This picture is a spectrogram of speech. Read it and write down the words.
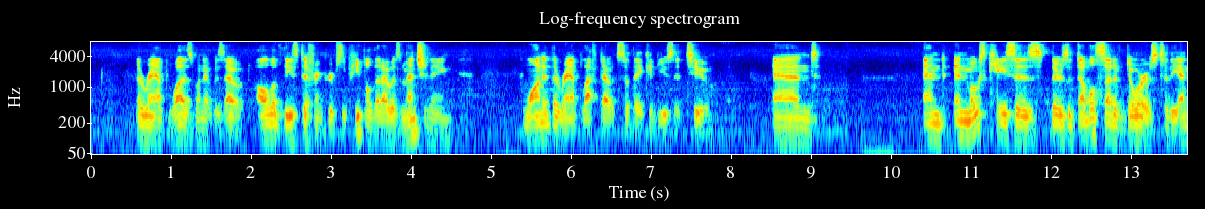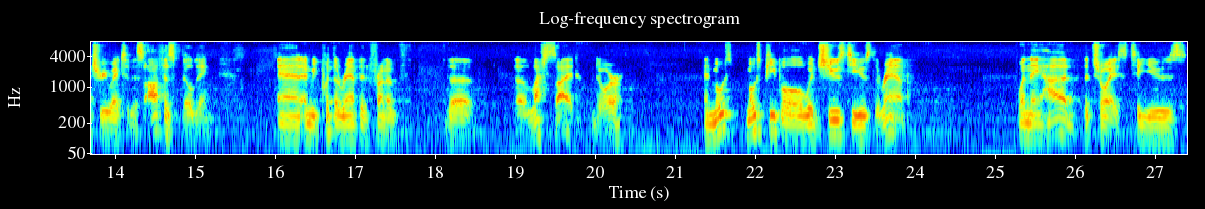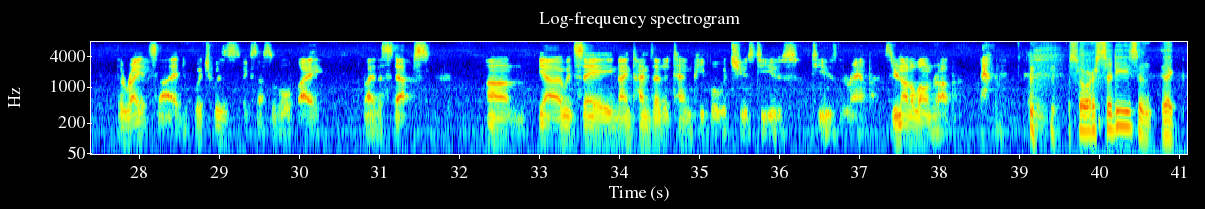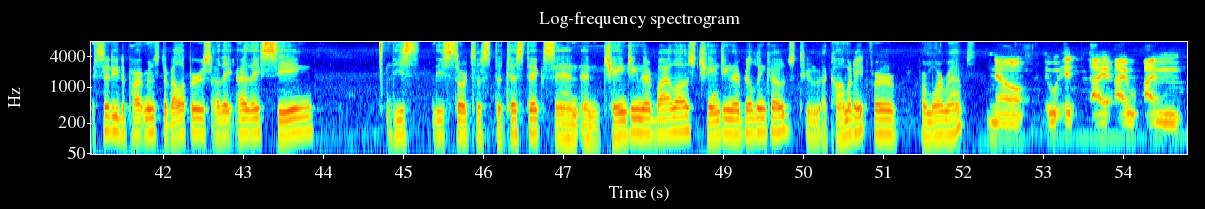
the ramp was when it was out. All of these different groups of people that i was mentioning wanted the ramp left out so they could use it too. And and in most cases there's a double set of doors to the entryway to this office building. And and we put the ramp in front of the the left side door, and most most people would choose to use the ramp when they had the choice to use the right side, which was accessible by by the steps. Um, yeah, I would say nine times out of ten people would choose to use to use the ramp. So you're not alone, Rob. so are cities and like city departments, developers, are they are they seeing these these sorts of statistics and and changing their bylaws, changing their building codes to accommodate for for more ramps? No, it, I I I'm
